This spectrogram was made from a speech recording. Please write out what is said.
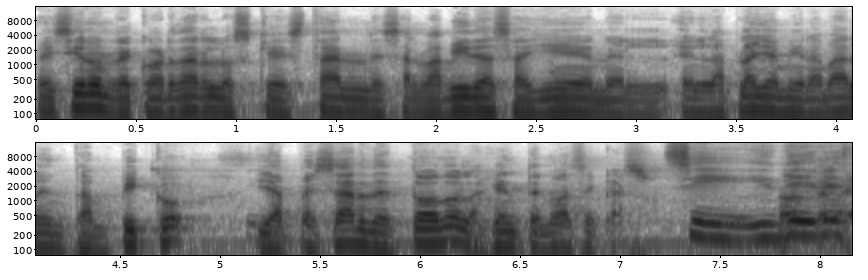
me hicieron recordar los que están de salvavidas allí en, el, en la playa Miramar en Tampico y a pesar de todo la gente no hace caso. Sí, y de, de,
